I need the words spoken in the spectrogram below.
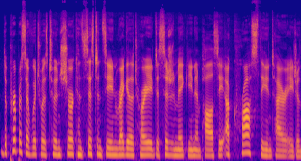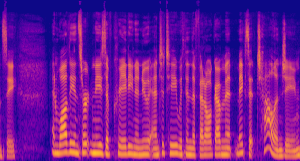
the purpose of which was to ensure consistency in regulatory decision making and policy across the entire agency. And while the uncertainties of creating a new entity within the federal government makes it challenging,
